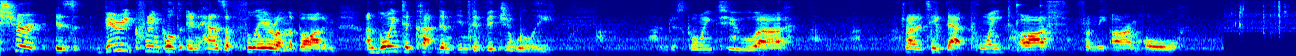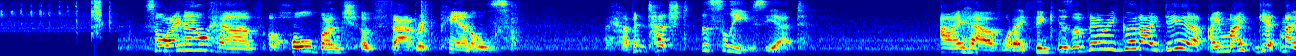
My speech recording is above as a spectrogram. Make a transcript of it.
This shirt is very crinkled and has a flare on the bottom. I'm going to cut them individually. I'm just going to uh, try to take that point off from the armhole. So I now have a whole bunch of fabric panels. I haven't touched the sleeves yet. I have what I think is a very good idea. I might get my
